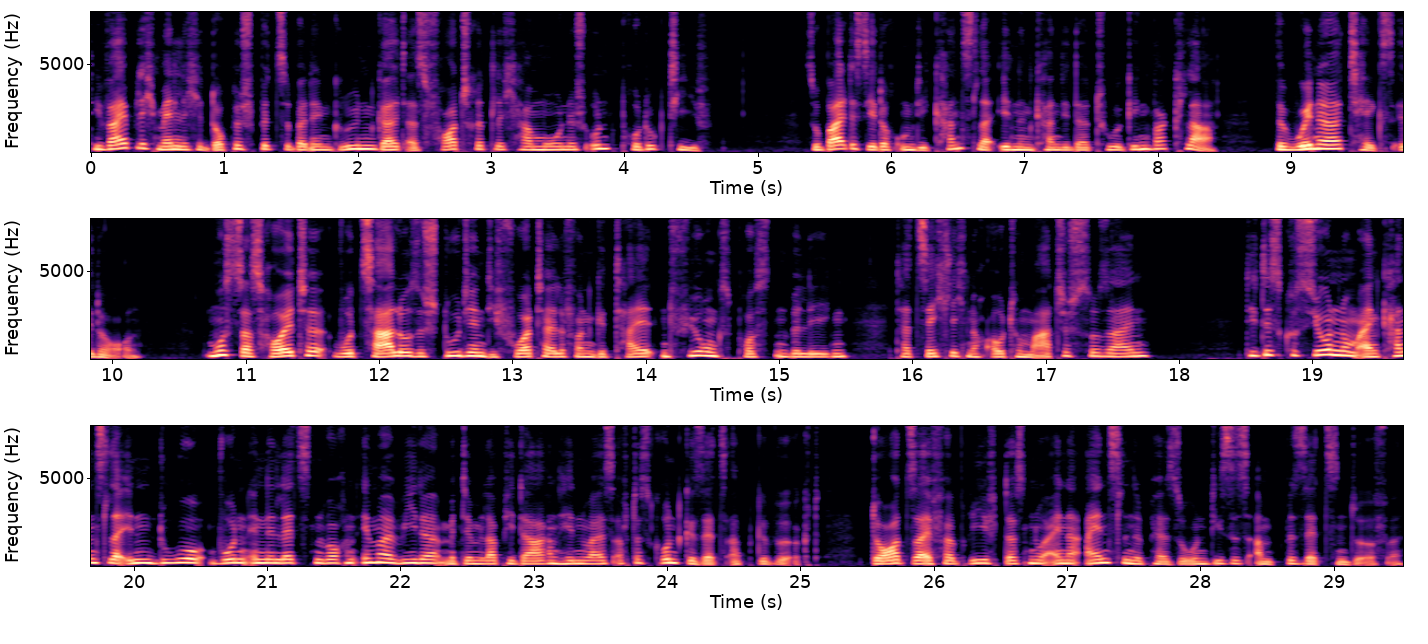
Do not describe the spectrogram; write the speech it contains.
Die weiblich-männliche Doppelspitze bei den Grünen galt als fortschrittlich, harmonisch und produktiv. Sobald es jedoch um die Kanzlerinnenkandidatur ging, war klar, the winner takes it all. Muss das heute, wo zahllose Studien die Vorteile von geteilten Führungsposten belegen, tatsächlich noch automatisch so sein? Die Diskussionen um ein Kanzlerinnen-Duo wurden in den letzten Wochen immer wieder mit dem lapidaren Hinweis auf das Grundgesetz abgewürgt. Dort sei verbrieft, dass nur eine einzelne Person dieses Amt besetzen dürfe.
